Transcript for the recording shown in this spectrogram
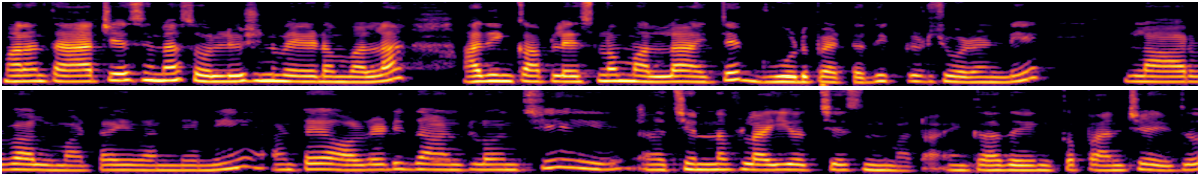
మనం తయారు చేసిన సొల్యూషన్ వేయడం వల్ల అది ఇంకా ప్లేస్లో మళ్ళీ అయితే గూడు పెట్టదు. ఇక్కడ చూడండి లార్వా అనమాట ఇవన్నీ అంటే ఆల్రెడీ దాంట్లోంచి చిన్న ఫ్లై వచ్చేసింది అనమాట ఇంకా అది ఇంకా పని చేయదు.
